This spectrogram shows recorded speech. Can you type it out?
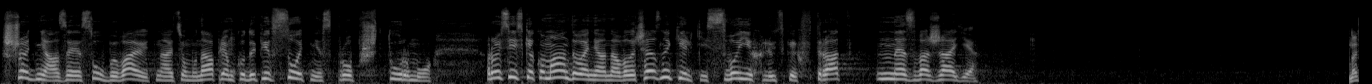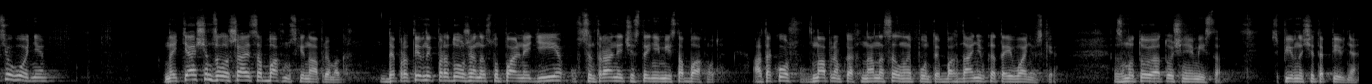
Щодня ЗСУ вбивають на цьому напрямку до півсотні спроб штурму. Російське командування на величезну кількість своїх людських втрат не зважає. На сьогодні найтяжчим залишається Бахмутський напрямок, де противник продовжує наступальні дії в центральній частині міста Бахмут, а також в напрямках на населені пункти Богданівка та Іванівське з метою оточення міста з півночі та півдня.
